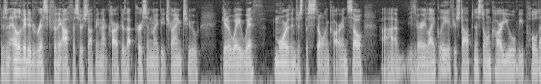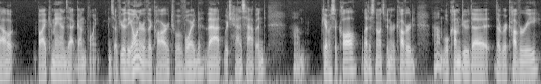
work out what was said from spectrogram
there's an elevated risk for the officer stopping that car because that person might be trying to get away with more than just the stolen car. And so uh, it's very likely if you're stopped in a stolen car, you will be pulled out by commands at gunpoint. And so if you're the owner of the car, to avoid that, which has happened, um, give us a call. Let us know it's been recovered. Um, we'll come do the the recovery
